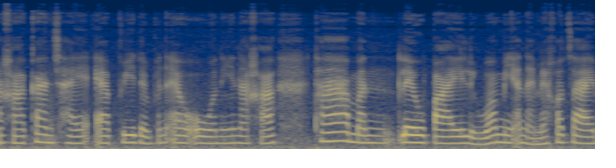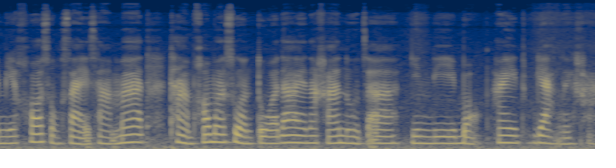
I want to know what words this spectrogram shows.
นะคะ การใช้แอป VWLO นี้นะคะ ถ้ามันเร็วไปหรือว่ามีอันไหนไม่เข้าใจ มีข้อสงสัยสามารถถามเข้ามาส่วนตัวได้นะคะ หนูจะยินดีบอกให้ทุกอย่างเลยค่ะ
